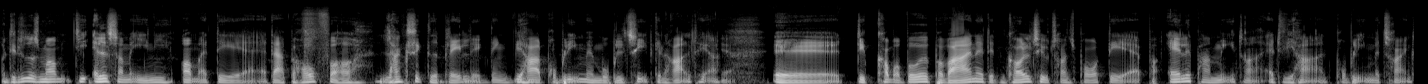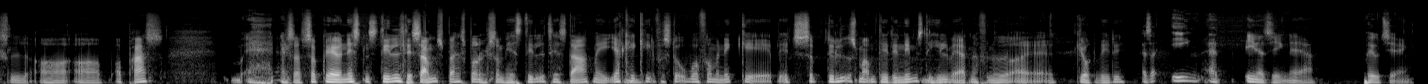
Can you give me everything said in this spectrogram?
og det lyder som om, de alle sammen er enige om, at, det er, at der er behov for langsigtet planlægning. Vi har et problem med mobilitet generelt her. Ja. Øh, det kommer både på vejene, det er den kollektive transport, det er på alle parametre, at vi har et problem med trængsel og, og, og pres. Altså, så kan jeg jo næsten stille det samme spørgsmål, som jeg stillede til at starte med. Jeg kan ikke helt forstå, hvorfor man ikke... øh, Så det lyder som om, det er det nemmeste i hele verden at få noget øh, gjort ved det. Altså en af, en af tingene er prioritering.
